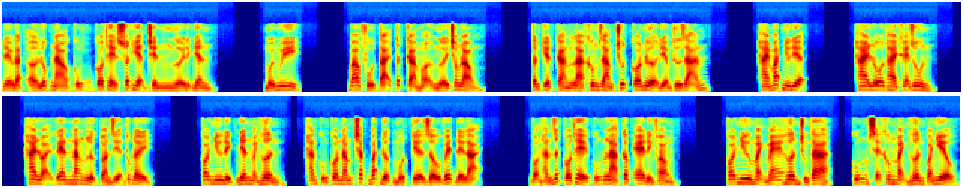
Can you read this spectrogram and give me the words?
đều đặt ở lúc nào cũng có thể xuất hiện trên người địch nhân. Mối nguy, bao phủ tại tất cả mọi người trong lòng. Tần Kiệt càng là không dám chút có nửa điểm thư giãn. Hai mắt như điện, hai lỗ thai khe run. Hai loại gen năng lực toàn diện thúc đẩy. Coi như địch nhân mạnh hơn, hắn cũng có năm chắc bắt được một tia dấu vết để lại. Bọn hắn rất có thể cũng là cấp E đỉnh phong. Coi như mạnh mẽ hơn chúng ta, cũng sẽ không mạnh hơn quá nhiều,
